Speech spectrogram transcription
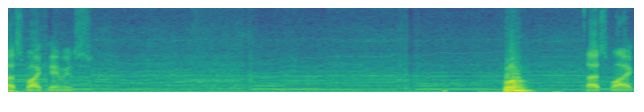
That's my image. What? Nice mic.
